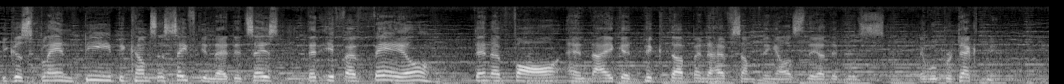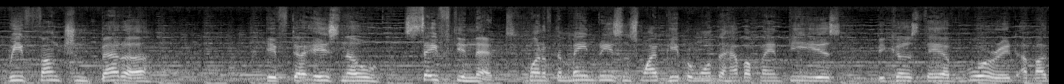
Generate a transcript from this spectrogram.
because plan B becomes a safety net. It says that if I fail, then I fall and I get picked up and I have something else there that will, that will protect me. We function better if there is no safety net. One of the main reasons why people want to have a plan B is because they are worried about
